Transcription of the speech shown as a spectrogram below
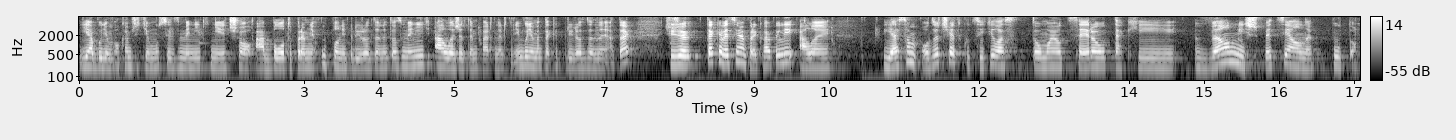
ja budem okamžite musieť zmeniť niečo a bolo to pre mňa úplne prirodzené to zmeniť, ale že ten partner to nebude mať také prirodzené a tak. Čiže také veci ma prekvapili, ale ja som od začiatku cítila s tou mojou dcerou taký veľmi špeciálne puto.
